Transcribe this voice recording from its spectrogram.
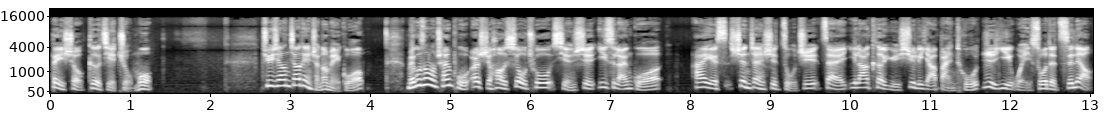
备受各界瞩目。据将焦点转到美国，美国总统川普二十号秀出显示伊斯兰国 IS 圣战士组织在伊拉克与叙利亚版图日益萎缩的资料，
